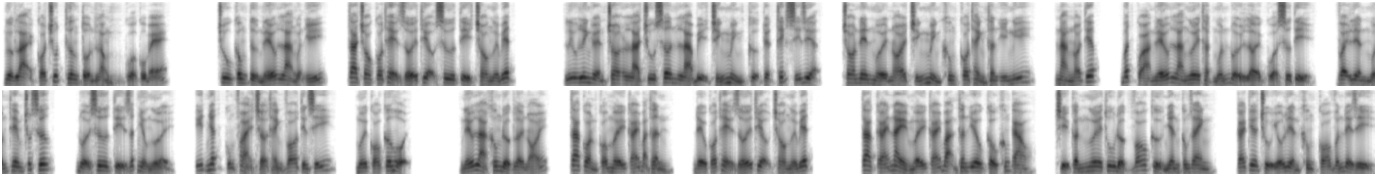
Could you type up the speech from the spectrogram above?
ngược lại có chút thương tổn lòng của cô bé. Chu công tử nếu là nguyện ý, ta cho có thể giới thiệu sư tỷ cho ngươi biết. Lưu linh nguyện cho là chu sơn là bị chính mình cự tuyệt thích sĩ diện, cho nên mới nói chính mình không có thành thân ý nghĩ. Nàng nói tiếp, bất quá nếu là ngươi thật muốn đổi lời của sư tỷ, vậy liền muốn thêm chút sức, đổi sư tỷ rất nhiều người, ít nhất cũng phải trở thành võ tiến sĩ, mới có cơ hội nếu là không được lời nói, ta còn có mấy cái bạn thân, đều có thể giới thiệu cho ngươi biết. Ta cái này mấy cái bạn thân yêu cầu không cao, chỉ cần ngươi thu được võ cử nhân công danh, cái kia chủ yếu liền không có vấn đề gì.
